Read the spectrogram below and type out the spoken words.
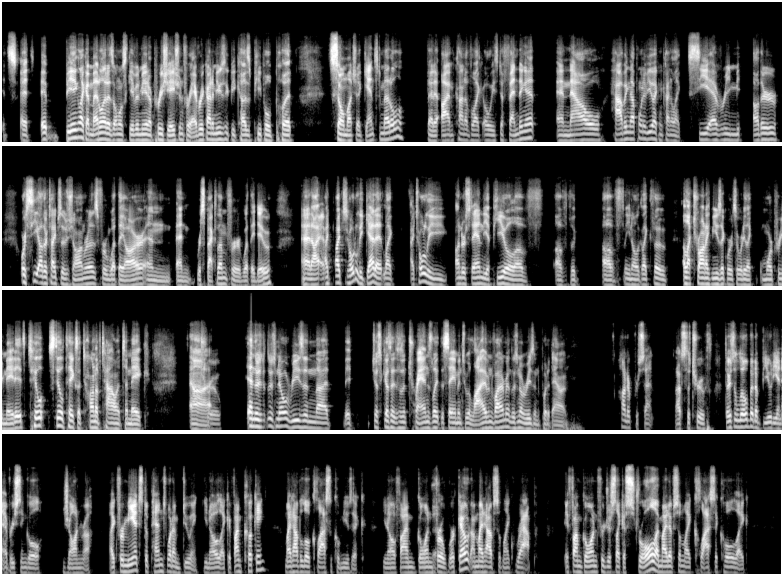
It's it it being like a metalhead has almost given me an appreciation for every kind of music because people put so much against metal that it, I'm kind of like always defending it. And now having that point of view i can kind of like see every other or see other types of genres for what they are and and respect them for what they do. And I, I, I totally get it. Like i totally understand the appeal of of the of you know like the electronic music where it's already like more pre-made it still still takes a ton of talent to make uh True. and there's there's no reason that it just because it doesn't translate the same into a live environment, there's no reason to put it down. 100%. That's the truth. There's a little bit of beauty in every single genre. Like for me, it depends what I'm doing. You know, like if I'm cooking, might have a little classical music. You know, if I'm going yeah. for a workout, I might have some like rap. If I'm going for just like a stroll, I might have some like classical like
